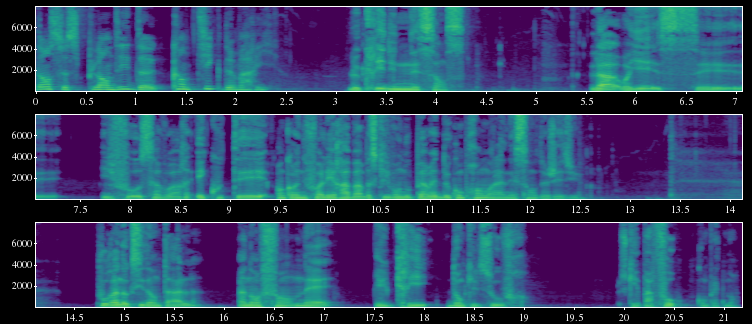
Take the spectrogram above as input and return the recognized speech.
dans ce splendide cantique de Marie. Le cri d'une naissance. Là, vous voyez, c'est il faut savoir écouter encore une fois les rabbins parce qu'ils vont nous permettre de comprendre la naissance de Jésus. Pour un occidental, un enfant naît, il crie, donc il souffre. Ce qui n'est pas faux complètement.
